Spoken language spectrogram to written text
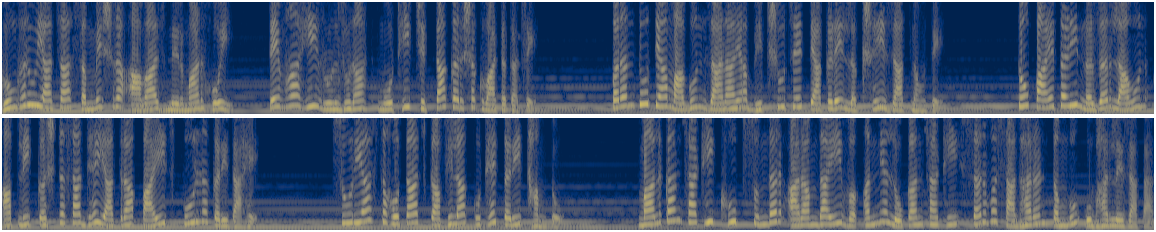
घुंघरू याचा संमिश्र आवाज निर्माण होई तेव्हा ही रुणझुणाट मोठी चित्ताकर्षक वाटत असे. परंतु त्या मागून जाणाऱ्या भिक्षूचे त्याकडे लक्षही जात नव्हते. तो पायतळी नजर लावून आपली कष्टसाध्य यात्रा पायीच पूर्ण करीत आहे. सूर्यास्त होताच काफिला कुठेतरी थांबतो. मालकांसाठी खूप सुंदर आरामदायी व अन्य लोकांसाठी सर्वसाधारण तंबू उभारले जातात.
